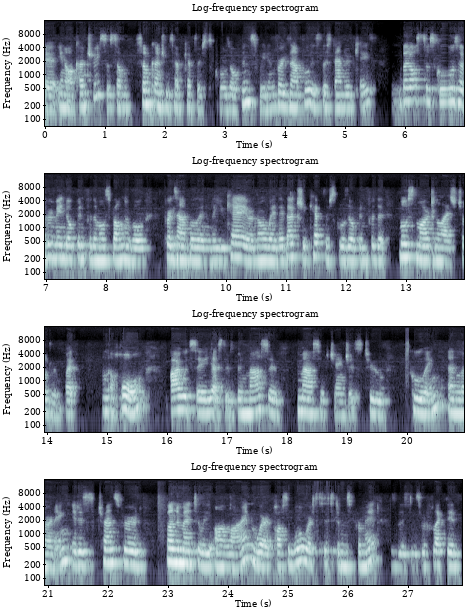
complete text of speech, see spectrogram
uh, in all countries. So some some countries have kept their schools open. Sweden, for example, is the standard case. But also schools have remained open for the most vulnerable. For example, in the UK or Norway, they've actually kept their schools open for the most marginalized children. But on the whole, I would say yes, there's been massive, massive changes to schooling and learning. It is transferred fundamentally online where possible, where systems permit. This is reflected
